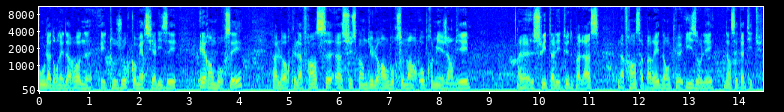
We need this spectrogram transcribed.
où la dronédarone est toujours commercialisée et remboursée, alors que la France a suspendu le remboursement au 1er janvier euh, suite à l'étude Pallas. La France apparaît donc isolée dans cette attitude.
